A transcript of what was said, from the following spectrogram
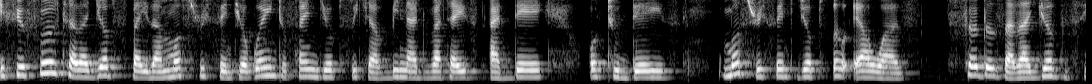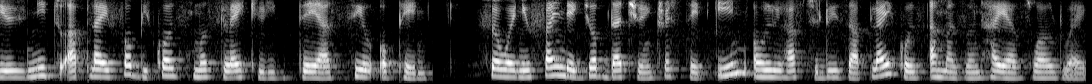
If you filter the jobs by the most recent, you're going to find jobs which have been advertised a day or two days, most recent jobs or hours. So those are the jobs you need to apply for because most likely they are still open. So when you find a job that you're interested in, all you have to do is apply because Amazon hires worldwide.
